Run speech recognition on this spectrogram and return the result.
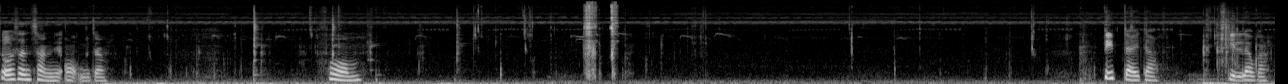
ตัวสันๆนี่ออกจ้ะหอมติดใจจ้ะกินแล้วกัน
